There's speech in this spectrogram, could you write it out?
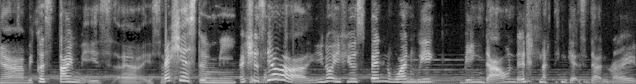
Yeah, because time is uh, is Precious to me. precious. Yeah, you know, if you spend one week being down, then nothing gets done, right?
